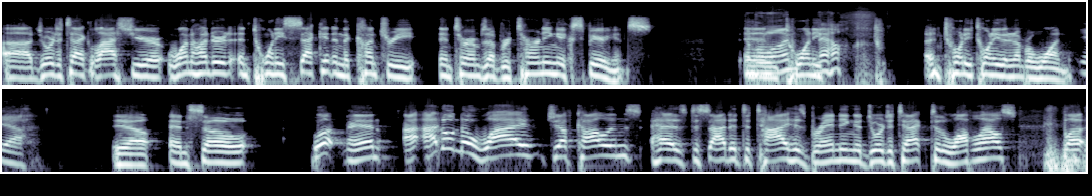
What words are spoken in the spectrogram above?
uh, Georgia Tech last year 122nd in the country in terms of returning experience. Number one 20, now in 2020 they're number one. Yeah. Yeah. And so look, man, I, I don't know why Geoff Collins has decided to tie his branding of Georgia Tech to the Waffle House, but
